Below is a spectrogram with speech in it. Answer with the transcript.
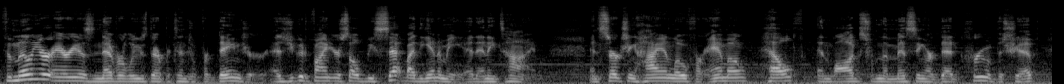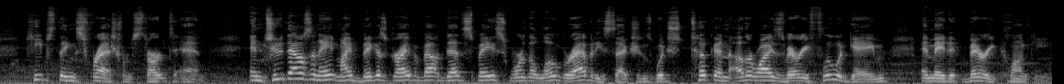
Familiar areas never lose their potential for danger, as you could find yourself beset by the enemy at any time, and searching high and low for ammo, health, and logs from the missing or dead crew of the ship keeps things fresh from start to end. In 2008, my biggest gripe about Dead Space were the low gravity sections, which took an otherwise very fluid game and made it very clunky,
